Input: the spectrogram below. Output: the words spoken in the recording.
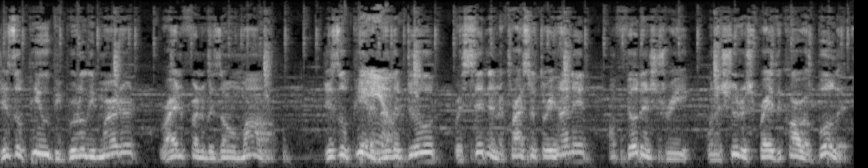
Jizzle P would be brutally murdered right in front of his own mom. Jizzle P and Damn. another dude were sitting in a Chrysler 300 on Fielding Street when a shooter sprayed the car with bullets.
